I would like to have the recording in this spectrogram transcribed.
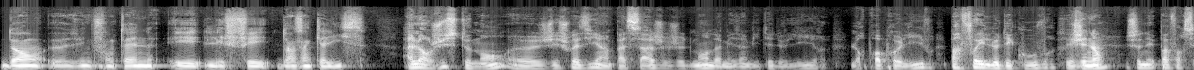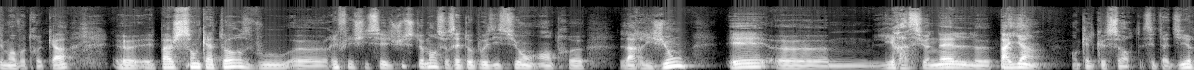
dans euh, une fontaine et les faits dans un calice. Alors justement, euh, j'ai choisi un passage, je demande à mes invités de lire leur propre livre, parfois ils le découvrent. C'est gênant Ce n'est pas forcément votre cas. Euh, page 114, vous réfléchissez justement sur cette opposition entre la religion et euh, l'irrationnel païen, en quelque sorte, c'est-à-dire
